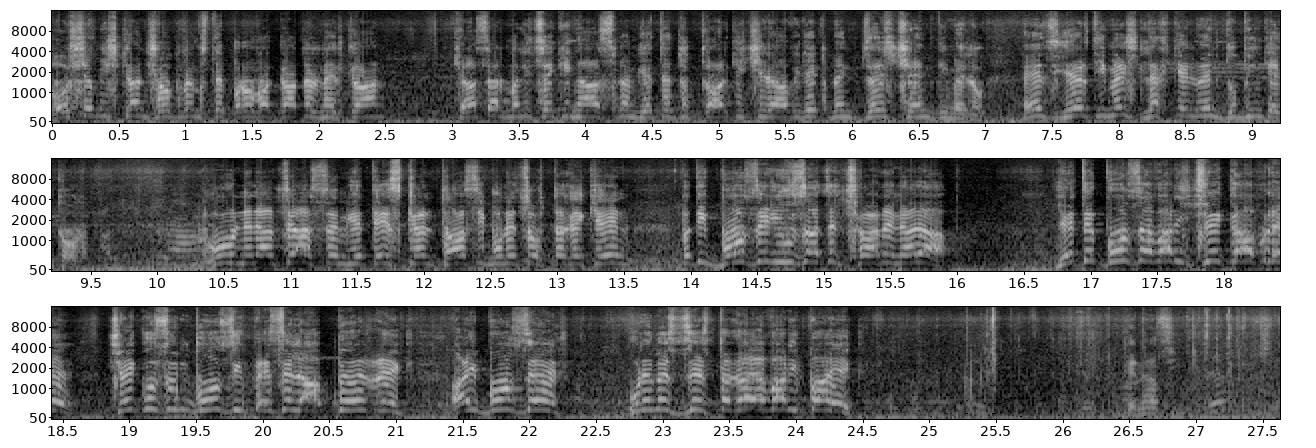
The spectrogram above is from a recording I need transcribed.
Ոშը միշկան ջոգվեմ ստե պրովոկատորներ կան։ Չասար մլիցեկին ասում եմ, եթե դուք կարգի չիրավիրեք, մենք ձեզ չենք դիմելու։ Հենց երթի մեջ լղկելու ենք դուբին կեկով։ Ու նրանց ասեմ, եթե այսքան թասիբ ունեցող տղեկ են, պետք է բոզերի ուզածը չանեն, արա։ Եթե բոզավարի չեք ապրել, չեք ուզում բոզի պես էլ ապերնեք, այ բոզեր, ուրեմն ձեզ տղայավարի պահեք։ Գնացի։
